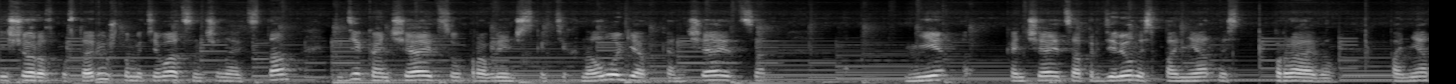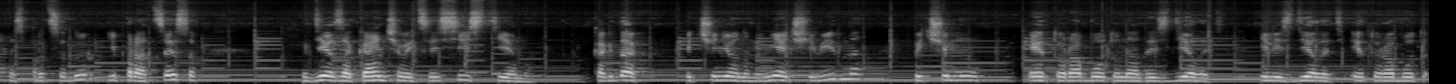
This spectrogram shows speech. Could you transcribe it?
Еще раз повторю, что мотивация начинается там, где кончается управленческая технология, кончается не кончается определенность, понятность правил, понятность процедур и процессов, где заканчивается система. Когда подчиненному не очевидно, почему эту работу надо сделать или сделать эту работу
